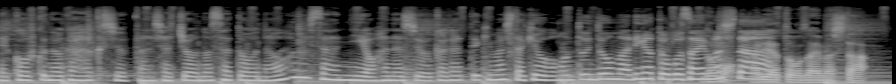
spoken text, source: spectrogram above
えー、幸福の科学出版社長の佐藤直文さんにお話を伺ってきました。今日は本当にどうもありがとうございました。ありがとうございました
